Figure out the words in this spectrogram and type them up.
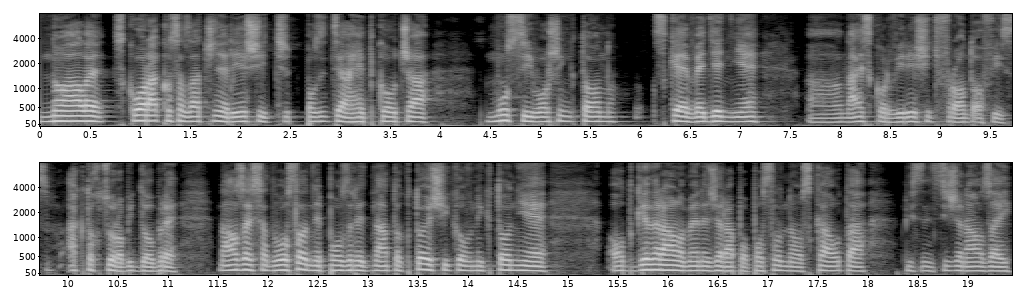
No ale skôr ako sa začne riešiť pozícia head coacha, musí Washingtonské vedenie najskôr vyriešiť front office, ak to chcú robiť dobre. Naozaj sa dôsledne pozrieť na to, kto je šikovný, kto nie, od generálneho manažera po posledného skauta. Myslím si, že naozaj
